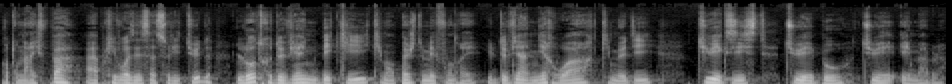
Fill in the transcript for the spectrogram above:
Quand on n'arrive pas à apprivoiser sa solitude, l'autre devient une béquille qui m'empêche de m'effondrer. Il devient un miroir qui me dit ⁇ Tu existes, tu es beau, tu es aimable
